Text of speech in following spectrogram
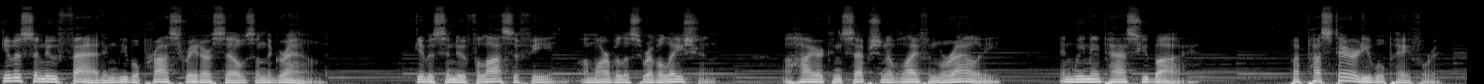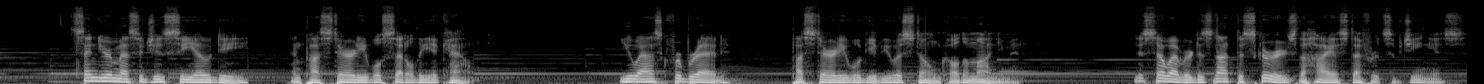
Give us a new fad and we will prostrate ourselves on the ground. Give us a new philosophy, a marvelous revelation, a higher conception of life and morality, and we may pass you by. But posterity will pay for it. Send your messages COD, and posterity will settle the account. You ask for bread, posterity will give you a stone called a monument. This, however, does not discourage the highest efforts of genius.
